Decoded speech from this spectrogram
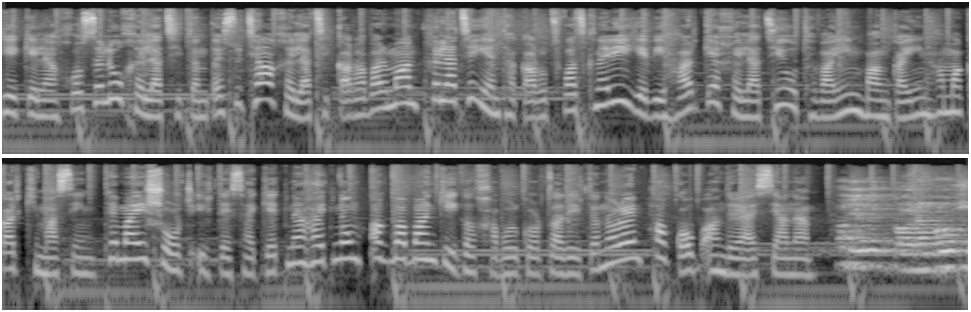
Եկել են խոսելու խելացի տնտեսության, խելացի կառավարման, խելացի ենթակառուցվածքների եւ իհարկե խելացի ու թվային բանկային համակարգի մասին։ Թեմայի շուրջ իր տեսակետն է հայտնում Ակբաբանկի գլխավոր գործադիր տնօրեն Հակոբ Անդրեասյանը։ Երեք կարևոր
